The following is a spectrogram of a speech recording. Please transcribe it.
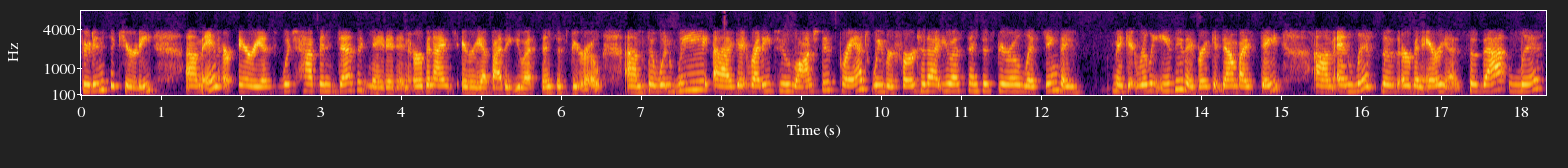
food insecurity um, in areas which have been designated an urbanized area by the U.S. Census Bureau. Um, so when we uh, get ready to launch this grant, we refer to that U.S. Census Bureau listing. They make it really easy. They break it down by state um, and list those urban areas. So that list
